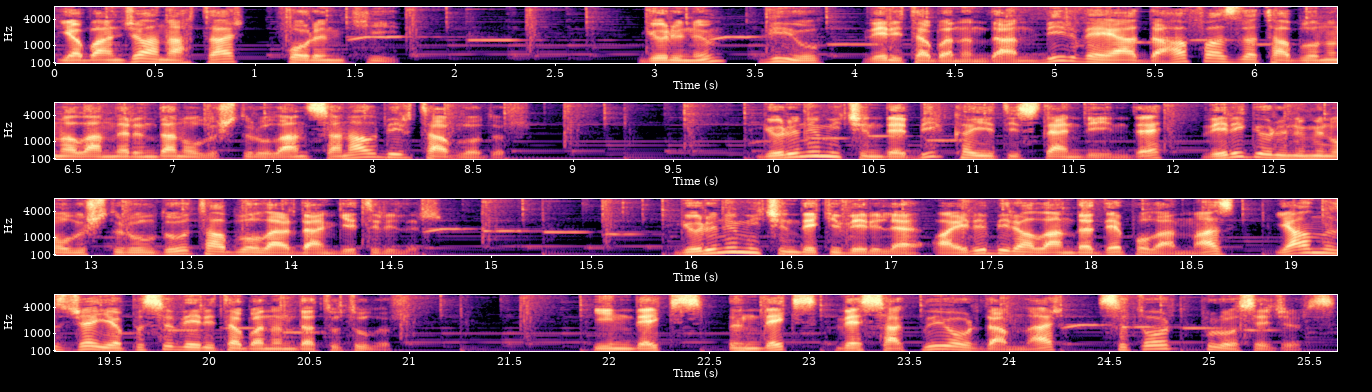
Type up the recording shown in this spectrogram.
yabancı anahtar, foreign key. Görünüm, view, veri tabanından bir veya daha fazla tablonun alanlarından oluşturulan sanal bir tablodur. Görünüm içinde bir kayıt istendiğinde, veri görünümün oluşturulduğu tablolardan getirilir. Görünüm içindeki veriler ayrı bir alanda depolanmaz, yalnızca yapısı veri tabanında tutulur. Index, index ve saklı yordamlar, stored procedures.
